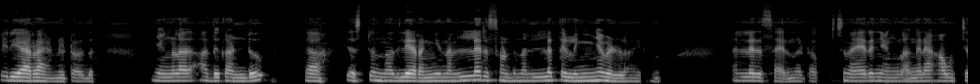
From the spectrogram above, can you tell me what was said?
പെരിയാറാണ് കേട്ടോ അത് ഞങ്ങൾ അത് കണ്ടു. ജസ്റ്റ് ഒന്ന് അതിലിറങ്ങി നല്ല രസമുണ്ട്. നല്ല തെളിഞ്ഞ വെള്ളമായിരുന്നു. നല്ല രസമായിരുന്നു കേട്ടോ. കുറച്ച് നേരം ഞങ്ങൾ അങ്ങനെ ആ ഉച്ച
